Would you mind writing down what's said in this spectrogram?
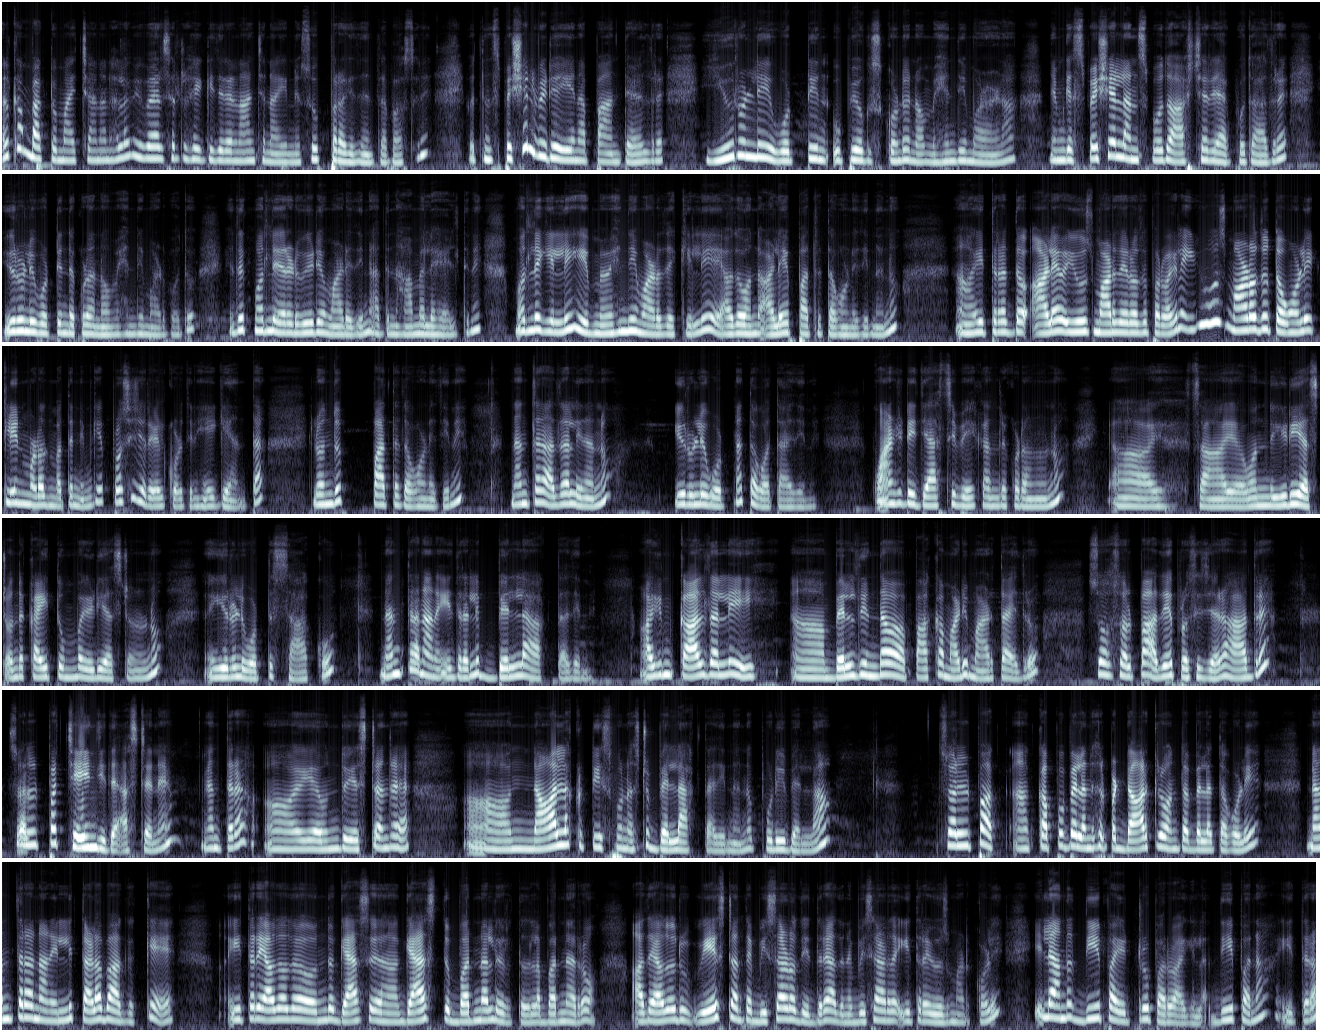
Welcome back to my channel hello viewers ಎಲ್ಲರೂ ಹೇಗಿದ್ದೀರಾ? ನಾನು ಚೆನ್ನಾಗಿದ್ದೀನಿ. ಸೂಪರ್ ಆಗಿದ್ದೀನಿ ಅಂತ ಭಾವಿಸ್ತೀನಿ. ಇವತ್ತಿನ ಸ್ಪೆಷಲ್ ವಿಡಿಯೋ ಏನಪ್ಪ ಅಂತ ಹೇಳಿದ್ರೆ, ಈರುಳ್ಳಿ ಒಟ್ಟಿನ ಉಪಯೋಗಿಸ್ಕೊಂಡು ನಾವು ಮೆಹಂದಿ ಮಾಡೋಣ. ನಿಮಗೆ ಸ್ಪೆಷಲ್ ಅನಿಸ್ಬೋದು, ಆಶ್ಚರ್ಯ ಆಗ್ಬೋದು, ಆದರೆ ಈರುಳ್ಳಿ ಒಟ್ಟಿಂದ ಕೂಡ ನಾವು ಮೆಹಂದಿ ಮಾಡ್ಬೋದು. ಇದಕ್ಕೆ ಮೊದಲು ಎರಡು ವೀಡಿಯೋ ಮಾಡಿದ್ದೀನಿ, ಅದನ್ನು ಆಮೇಲೆ ಹೇಳ್ತೀನಿ. ಮೊದಲಿಗೆ ಇಲ್ಲಿ ಮೆಹಂದಿ ಮಾಡೋದಕ್ಕೆ ಇಲ್ಲಿ ಯಾವುದೋ ಒಂದು ಹಳೆ ಪಾತ್ರೆ ತೊಗೊಂಡಿದ್ದೀನಿ ನಾನು. ಈ ಥರದ್ದು ಹಳೆ ಯೂಸ್ ಮಾಡದೇ ಇರೋದು ಪರವಾಗಿಲ್ಲ. ಯೂಸ್ ಮಾಡೋದು ತೊಗೊಳ್ಳಿ ಕ್ಲೀನ್ ಮಾಡೋದು ಮತ್ತು ನಿಮಗೆ ಪ್ರೊಸೀಜರ್ ಹೇಳ್ಕೊಡ್ತೀನಿ ಹೇಗೆ ಅಂತ. ಇಲ್ಲೊಂದು ಪಾತ್ರೆ ತೊಗೊಂಡಿದ್ದೀನಿ. ನಂತರ ಅದರಲ್ಲಿ ನಾನು ಈರುಳ್ಳಿ ಒಟ್ಟನ್ನ ತೊಗೋತಾ ಇದ್ದೀನಿ. ಕ್ವಾಂಟಿಟಿ ಜಾಸ್ತಿ ಬೇಕಂದರೆ ಕೂಡ ಸಾ, ಒಂದು ಇಡಿಯಷ್ಟು ಅಂದರೆ ಕೈ ತುಂಬ ಇಡಿಯಷ್ಟು ಈರುಳ್ಳಿ ಒಟ್ಟು ಸಾಕು. ನಂತರ ನಾನು ಇದರಲ್ಲಿ ಬೆಲ್ಲ ಹಾಕ್ತಾಯಿದ್ದೀನಿ ಆಗಿನ ಕಾಲದಲ್ಲಿ ಬೆಲ್ಲದಿಂದ ಪಾಕ ಮಾಡಿ ಮಾಡ್ತಾಯಿದ್ರು ಸೊ ಸ್ವಲ್ಪ ಅದೇ ಪ್ರೊಸೀಜರ್ ಆದರೆ ಸ್ವಲ್ಪ ಚೇಂಜ್ ಇದೆ ಅಷ್ಟೇ ನಂತರ ಒಂದು ಎಷ್ಟು ಅಂದರೆ ನಾಲ್ಕು ಟೀ ಸ್ಪೂನಷ್ಟು ಬೆಲ್ಲ ಹಾಕ್ತಾಯಿದ್ದೀನಿ ನಾನು, ಪುಡಿ ಬೆಲ್ಲ. ಸ್ವಲ್ಪ ಕಪ್ಪು ಬೆಲ್ಲ ಅಂದರೆ ಸ್ವಲ್ಪ ಡಾರ್ಕ್ ಇರುವಂಥ ಬೆಲ್ಲ ತಗೊಳ್ಳಿ. ನಂತರ ನಾನಿಲ್ಲಿ ತಳಭಾಗಕ್ಕೆ ಈ ಥರ ಯಾವುದಾದ್ರು ಒಂದು ಗ್ಯಾಸ್ ಗ್ಯಾಸ್ದು ಬರ್ನಲ್ ಇರ್ತದಲ್ಲ ಬರ್ನರು, ಅದು ಯಾವುದಾದ್ರು ವೇಸ್ಟ್ ಅಂತ ಬಿಸಾಡೋದಿದ್ದರೆ ಅದನ್ನು ಬಿಸಾಡದೆ ಈ ಥರ ಯೂಸ್ ಮಾಡ್ಕೊಳ್ಳಿ. ಇಲ್ಲ ಅಂದರೆ ದೀಪ ಇಟ್ಟರೂ ಪರವಾಗಿಲ್ಲ. ದೀಪನ ಈ ಥರ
